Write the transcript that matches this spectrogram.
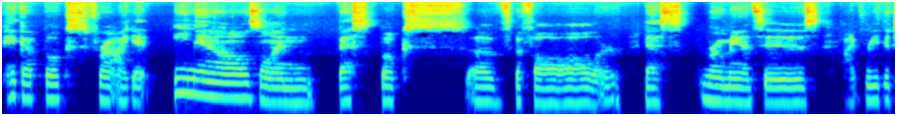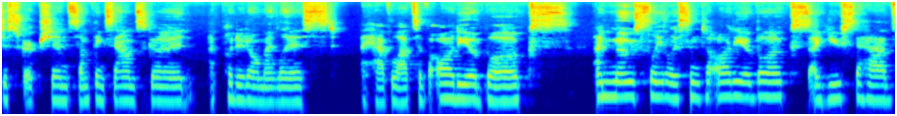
pick up books from, I get emails on best books of the fall or best romances. I read the description, something sounds good. I put it on my list. I have lots of audiobooks. I mostly listen to audiobooks. I used to have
